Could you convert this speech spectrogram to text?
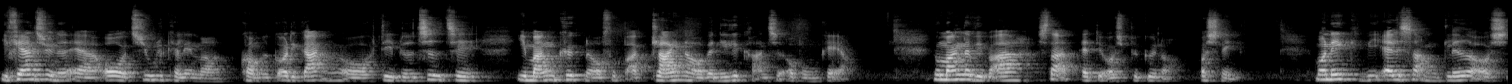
I fjernsynet er årets julekalender kommet godt i gang, og det er blevet tid til i mange køkkener at få bagt kleiner og vaniljekranse og brunkager. Nu mangler vi bare snart, at det også begynder at sne. Må ikke vi alle sammen glæder os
